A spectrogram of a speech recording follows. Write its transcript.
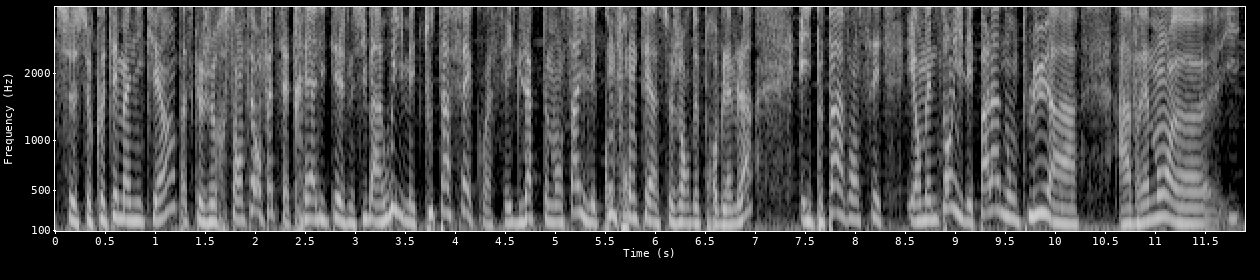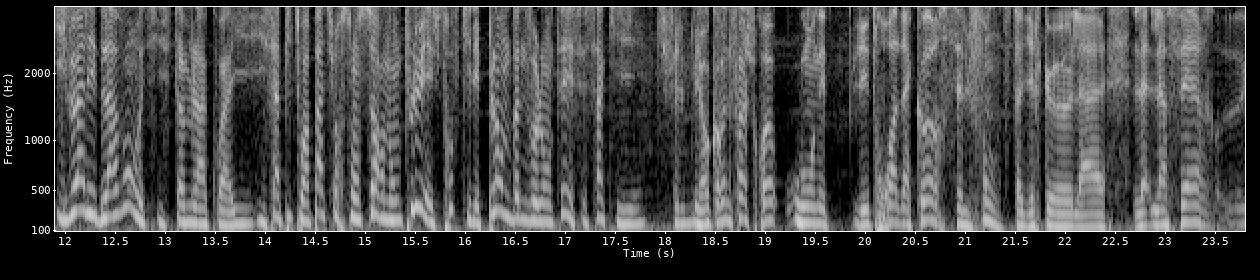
ce, ce côté manichéen parce que je ressentais en fait cette réalité. Je me suis dit, bah oui, mais tout à fait, quoi. C'est exactement ça. Il est confronté à ce genre de problème-là et il peut pas avancer. Et en même temps, il est pas là non plus à, à vraiment. euh, il, veut aller de l'avant aussi, cet homme-là, quoi. Il, il s'apitoie pas sur son sort non plus et je trouve qu'il est plein de bonne volonté et c'est ça qui, qui fait le Mais encore une fois, je crois où on est les trois d'accord, c'est le fond. C'est-à-dire que la- la- l'affaire euh,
